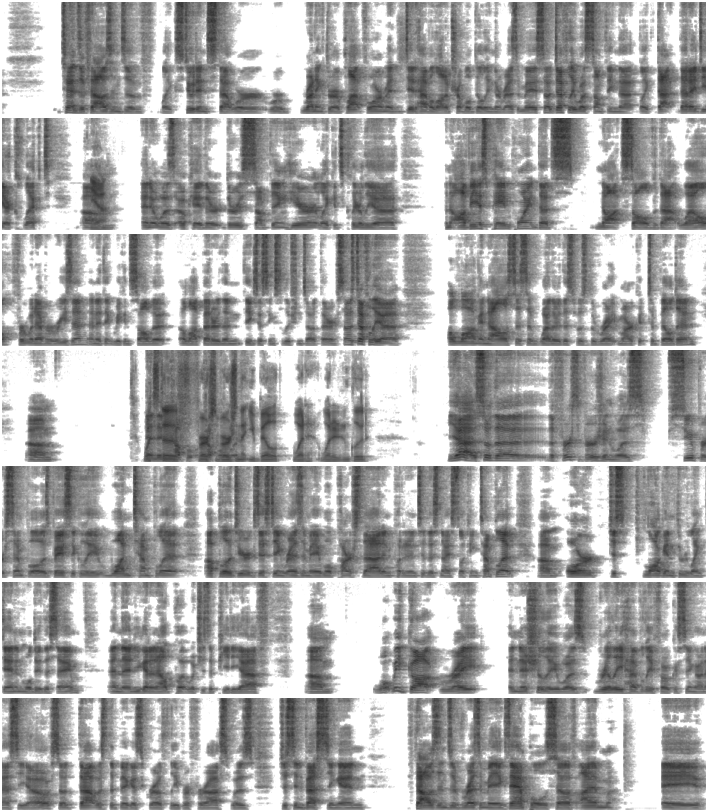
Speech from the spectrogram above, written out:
tens of thousands of like students that were were running through our platform and did have a lot of trouble building their resumes. So it definitely was something that like that that idea clicked. Um, yeah. And it was okay. There there is something here. Like it's clearly a an obvious pain point that's not solved that well for whatever reason and i think we can solve it a lot better than the existing solutions out there. So it's definitely a a long analysis of whether this was the right market to build in. Um, what's the couple, first couple version with, that you built? What what did it include? Yeah so the the first version was super simple. It's basically one template. Upload your existing resume. We'll parse that and put it into this nice looking template, um, or just log in through LinkedIn and we'll do the same. And then you get an output, which is a PDF. Um, what we got right initially was really heavily focusing on SEO. So that was the biggest growth lever for us was just investing in thousands of resume examples. So if I'm a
